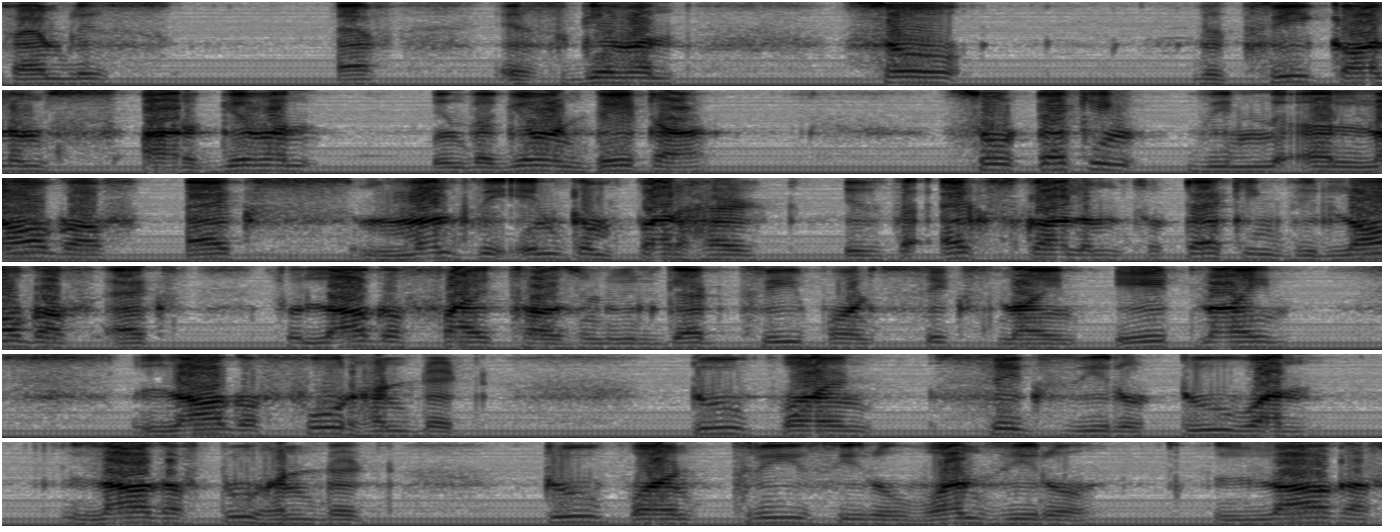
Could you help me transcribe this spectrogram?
families f is given. So the three columns are given in the given data. So taking the uh, log of x monthly income per head is the x column. So taking the log of x so log of 5000 will get 3.6989 log of 400 2.6021 log of 200 2.3010 log of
